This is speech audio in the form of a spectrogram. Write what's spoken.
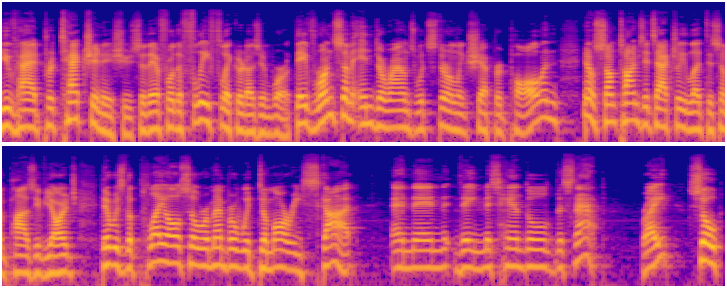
You've had protection issues, so therefore the flea flicker doesn't work. They've run some end arounds with Sterling Shepard, Paul, and you know sometimes it's actually led to some positive yards. There was the play also, remember, with Da'Mari Scott, and then they mishandled the snap, right? So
